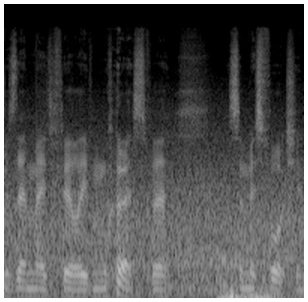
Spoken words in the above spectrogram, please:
was then made to feel even worse for some misfortune.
